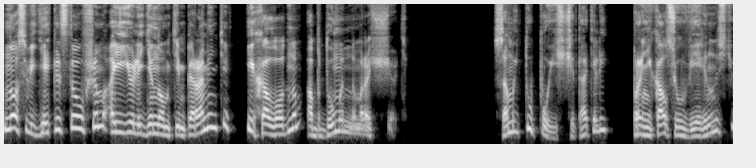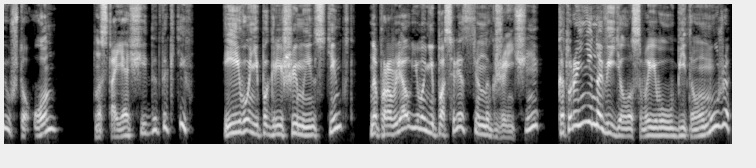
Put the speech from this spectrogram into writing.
но свидетельствовавшим о ее ледяном темпераменте и холодном обдуманном расчете. Самый тупой из читателей проникался уверенностью, что он настоящий детектив, и его непогрешимый инстинкт направлял его непосредственно к женщине, которая ненавидела своего убитого мужа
